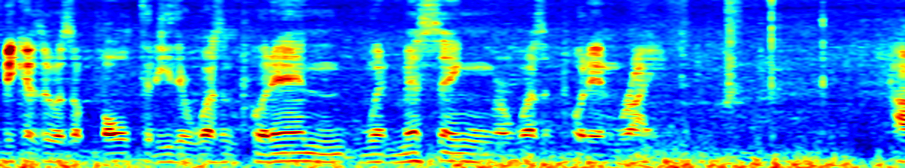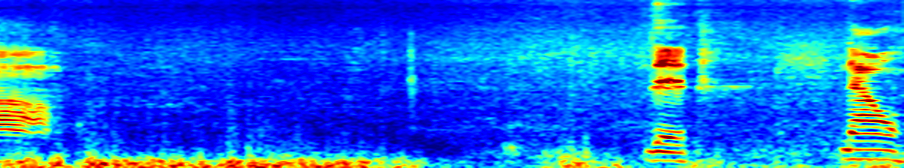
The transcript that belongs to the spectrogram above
because it was a bolt that either wasn't put in, went missing, or wasn't put in right. Uh, that now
